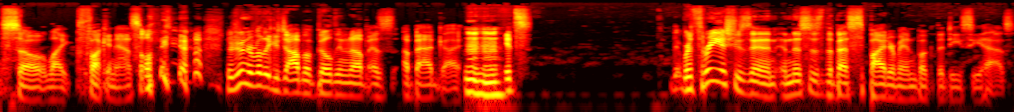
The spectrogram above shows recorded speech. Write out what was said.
So, like, fucking asshole. They're doing a really good job of building it up as a bad guy. hmm It's we're three issues in, and this is the best Spider-Man book that DC has.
